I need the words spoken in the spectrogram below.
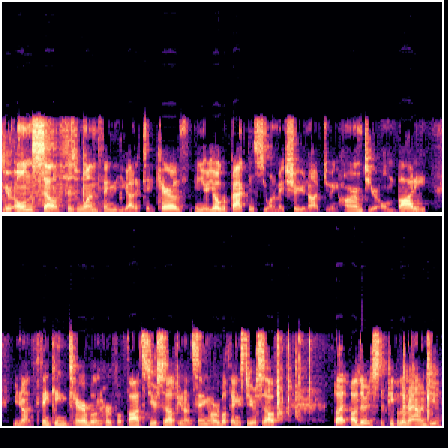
your own self is one thing that you got to take care of in your yoga practice. You want to make sure you're not doing harm to your own body. You're not thinking terrible and hurtful thoughts to yourself. You're not saying horrible things to yourself. But others, the people around you,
